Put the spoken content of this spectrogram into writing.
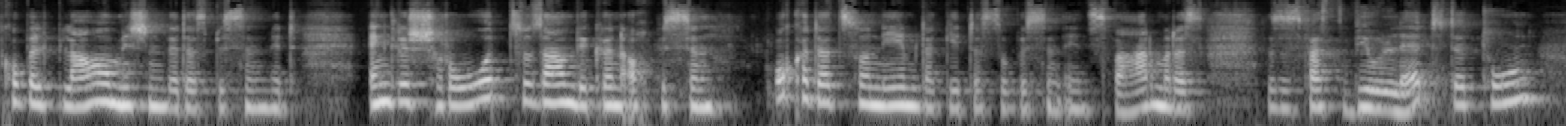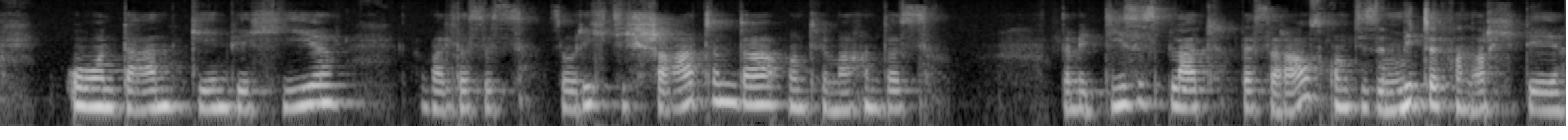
Kobaltblau, mischen wir das bisschen mit Englischrot zusammen. Wir können auch ein bisschen Ocker dazu nehmen, da geht das so ein bisschen ins Warme. Das, das ist fast violett, der Ton. Und dann gehen wir hier, weil das ist so richtig Schatten da und wir machen das, damit dieses Blatt besser rauskommt, diese Mitte von Orchidee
